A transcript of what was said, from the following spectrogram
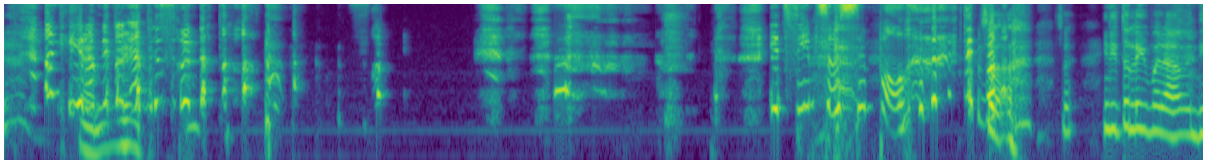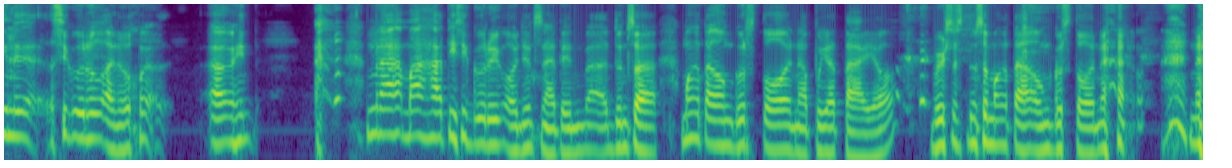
Ang hirap nitong episode na to. It seems so simple. diba? so, so, hindi tuloy malaman, hindi na siguro ano, kung, ah, hin- na, mahati siguro yung audience natin uh, dun sa mga taong gusto na puyat tayo versus dun sa mga taong gusto na na,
